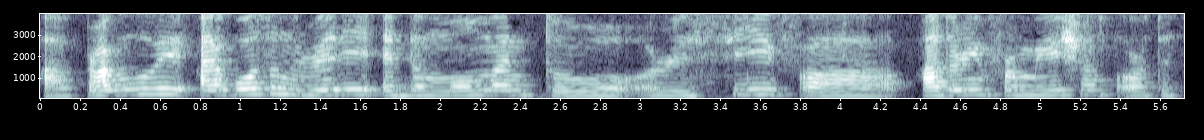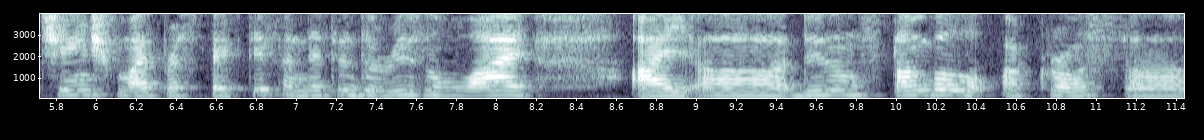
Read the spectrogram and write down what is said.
uh, probably I wasn't ready at the moment to receive uh, other informations or to change my perspective and that is the reason why I uh, didn't stumble across uh,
